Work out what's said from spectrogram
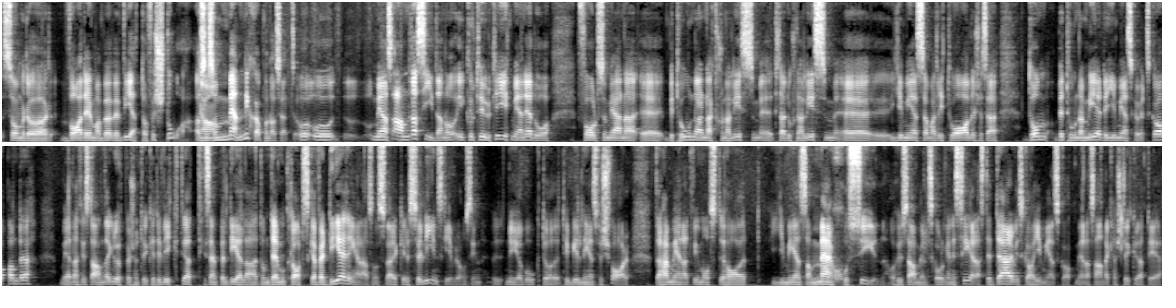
som rör vad det är man behöver veta och förstå. Alltså Ja. som människa på något sätt. Och, och, och medan andra sidan, och i kulturkriget menar jag då folk som gärna eh, betonar nationalism, eh, traditionalism, eh, gemensamma ritualer så att säga. De betonar mer det gemenskapsskapande. Medan finns det andra grupper som tycker det är viktigt att till exempel dela de demokratiska värderingarna som Sverker Sörlin skriver om sin eh, nya bok då, till bildningens försvar. Där han menar att vi måste ha ett gemensam människosyn och hur samhället ska organiseras. Det är där vi ska ha gemenskap medan andra kanske tycker att det är eh,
